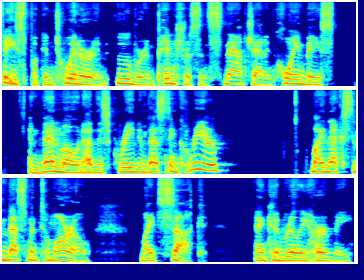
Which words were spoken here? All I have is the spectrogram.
Facebook and Twitter and Uber and Pinterest and Snapchat and Coinbase and Venmo and had this great investing career, my next investment tomorrow might suck and could really hurt me.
